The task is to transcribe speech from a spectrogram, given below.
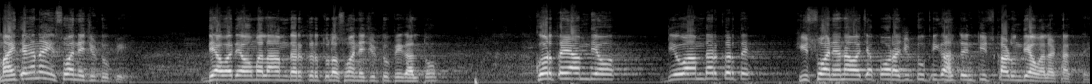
माहिती आहे का नाही सोन्याची टोपी? देवा देवा मला आमदार कर तुला सोन्याची टोपी घालतो. करतोय आमदेव. देव आमदार करतोय. ही सोन्या नावाच्या पोराची टोपी घालतोय आणि तीच काढून देवाला टाकतोय.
